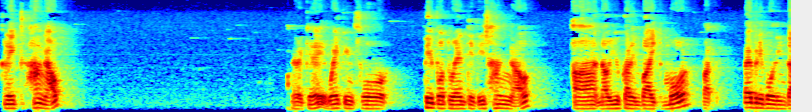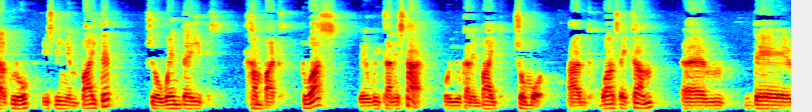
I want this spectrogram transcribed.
click Hangout okay, waiting for people to enter this hangout. Uh, now you can invite more, but everybody in that group is being invited. So when they come back to us, then we can start, or you can invite some more. And once they come, um, they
